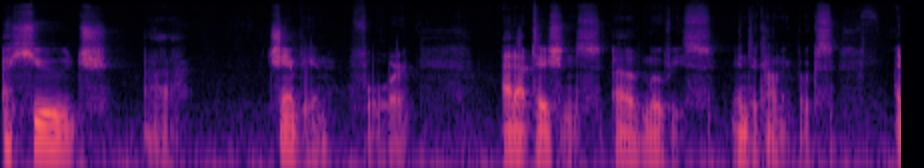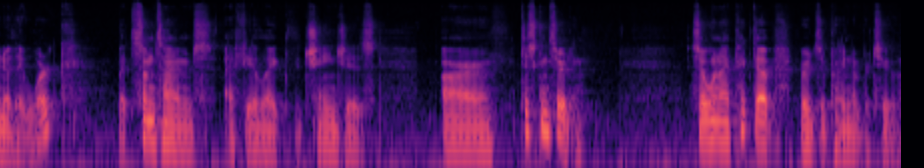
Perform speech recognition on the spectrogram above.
a huge uh, champion for adaptations of movies into comic books. I know they work, but sometimes I feel like the changes are disconcerting. So when I picked up Birds of Prey number two,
